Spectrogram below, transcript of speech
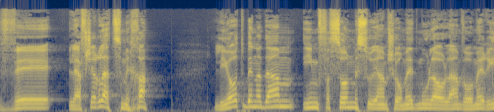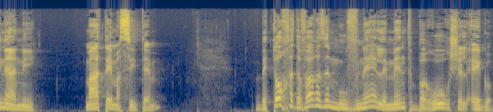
ולאפשר לעצמך להיות בן אדם עם פאסון מסוים שעומד מול העולם ואומר, הנה אני, מה אתם עשיתם? בתוך הדבר הזה מובנה אלמנט ברור של אגו.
